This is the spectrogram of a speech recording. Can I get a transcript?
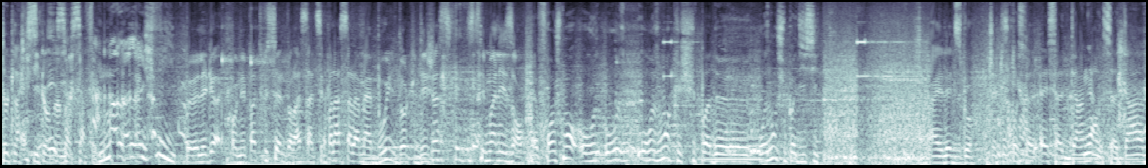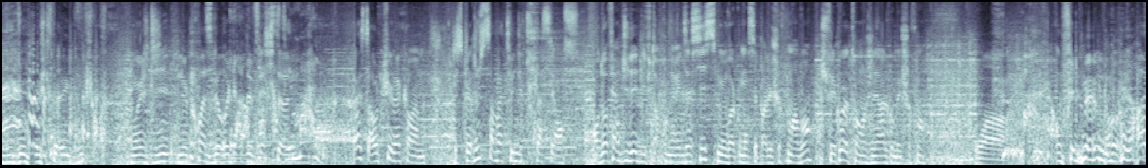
dote la cheville quand Et même. ça, ça fait mal à la cheville. Euh, les gars, on n'est pas tout seul dans la salle, c'est pas la salle à ma bouille, donc déjà c'est malaisant. Eh, franchement, heure- heure- heureusement que je suis pas de. Heureusement que je suis pas d'ici. Allez, let's go. Je crois que c'est eh, la dernière, c'est la dernière vidéo que je fais avec vous, je crois. Moi je dis, ne croise le regard de Ça fait personne. mal. Ouais, ça recule hein, quand même. J'espère juste que ça va tenir toute la séance. On doit faire du deadlift en premier exercice, mais on va commencer par l'échauffement avant. Tu fais quoi toi en général comme échauffement On fait le même. gros. Ah,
